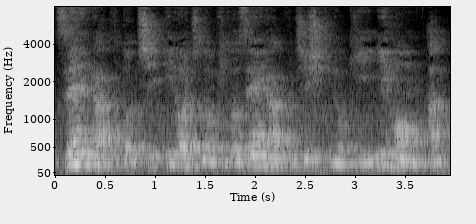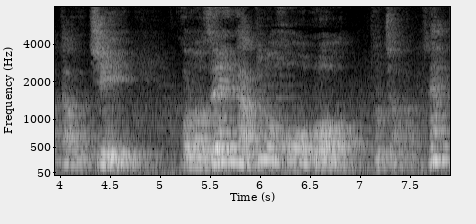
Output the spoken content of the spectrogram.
善悪と知命の木と善悪知識の木2本あったうちこの善悪の方を取っちゃったわけですね。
